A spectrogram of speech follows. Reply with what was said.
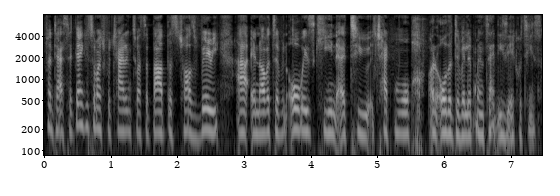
Fantastic. Thank you so much for chatting to us about this, Charles. Very uh, innovative and always keen uh, to chat more on all the developments at Easy Equities.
